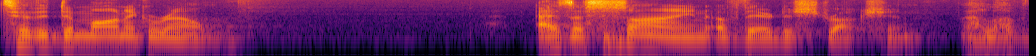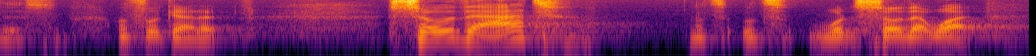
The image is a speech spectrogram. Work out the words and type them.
to the demonic realm as a sign of their destruction. I love this. Let's look at it. So that, let's, let's, what, so that what?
